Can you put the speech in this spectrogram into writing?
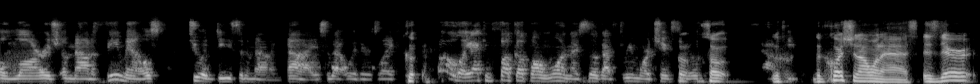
a large amount of females to a decent amount of guys. So that way, there's like, Co- oh, like I can fuck up on one. I still got three more chicks to So, so the, the question I want to ask is there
